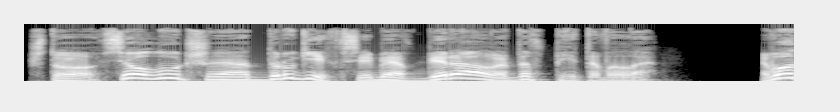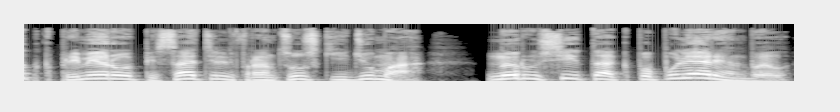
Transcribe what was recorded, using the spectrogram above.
что все лучшее от других в себя вбирала да впитывала. Вот, к примеру, писатель французский Дюма на Руси так популярен был,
